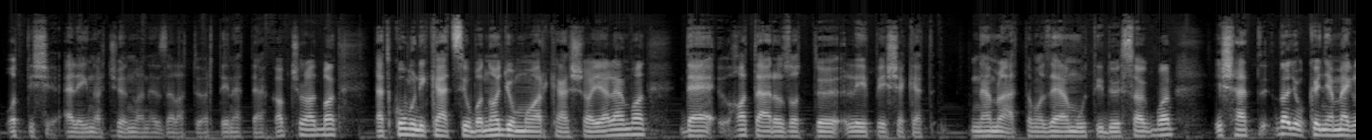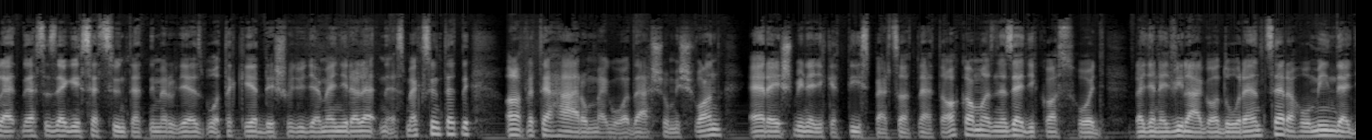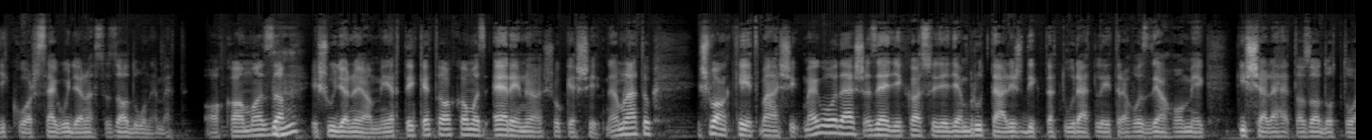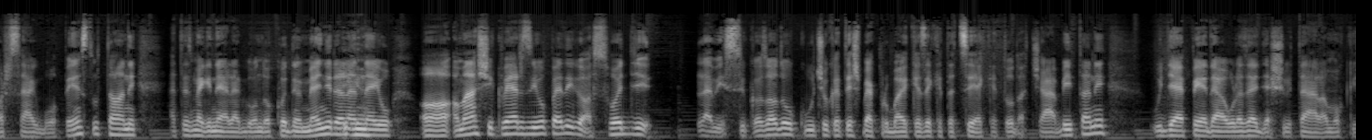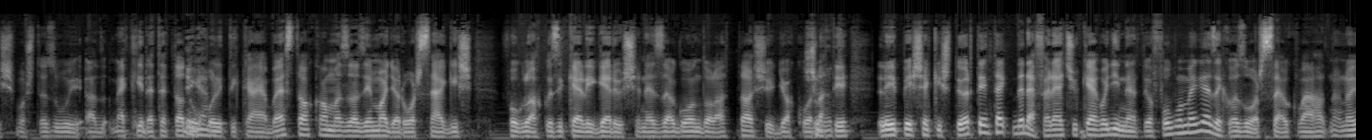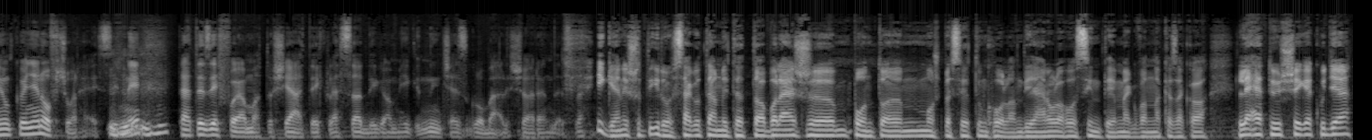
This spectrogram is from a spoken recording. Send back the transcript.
ott is elég nagy csönd van ezzel a történettel kapcsolatban. Tehát kommunikációban nagyon markánsan jelen van, de határozott lépéseket nem láttam az elmúlt időszakban, és hát nagyon könnyen meg lehetne ezt az egészet szüntetni, mert ugye ez volt a kérdés, hogy ugye mennyire lehetne ezt megszüntetni. Alapvetően három megoldásom is van, erre is mindegyiket 10 perc alatt lehet alkalmazni. Az egyik az, hogy legyen egy világadó rendszer, ahol mindegyik ország ugyanazt az adónemet alkalmazza, uh-huh. és ugyanolyan mértéket alkalmaz. Erre én olyan sok esélyt nem látok és van két másik megoldás, az egyik az, hogy egy ilyen brutális diktatúrát létrehozni, ahol még ki se lehet az adott országból pénzt utalni, hát ez megint el lehet gondolkodni, hogy mennyire Igen. lenne jó. A, a másik verzió pedig az, hogy levisszük az adókulcsokat, és megpróbáljuk ezeket a cégeket oda csábítani, Ugye például az Egyesült Államok is most az új ad, meghirdetett adópolitikájába ezt alkalmazza, azért Magyarország is foglalkozik elég erősen ezzel a gondolattal, sőt gyakorlati sőt. lépések is történtek, de ne felejtsük el, hogy innentől fogva meg ezek az országok válhatnak nagyon könnyen offshore helyszínné, uh-huh, uh-huh. tehát ez egy folyamatos játék lesz addig, amíg nincs ez globálisan rendezve. Igen, és ott Írországot említette a Balázs, pont most beszéltünk Hollandiáról, ahol szintén megvannak ezek a lehetőségek, ugye,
